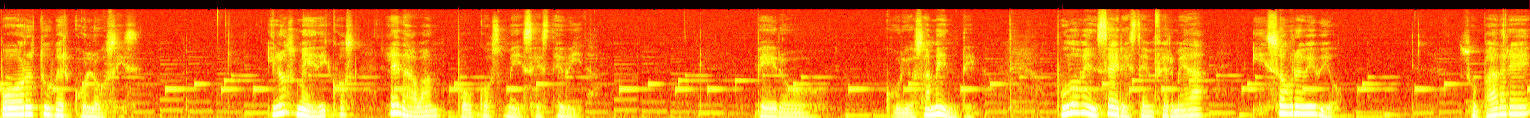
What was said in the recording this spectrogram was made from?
por tuberculosis y los médicos le daban pocos meses de vida. Pero, curiosamente, pudo vencer esta enfermedad y sobrevivió. Su padre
